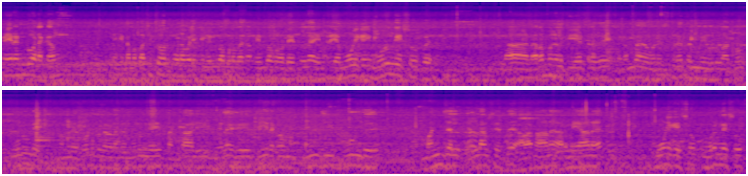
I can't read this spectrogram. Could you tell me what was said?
பேரன்பு வணக்கம். இன்னைக்கு நம்ம பசித்தோருக்கு உணவளிக்கும் இன்பம் உணவகம் இன்பம் உணவகத்தில் இன்றைய மூலிகை முருங்கை சூப்பு. ந- நரம்புகளுக்கு ஏற்றது ரொம்ப ஒரு ஸ்திரத்தன்மை உருவாக்கும். முருங்கை நம்முடைய தோட்டத்தில் வளர்ந்த முருங்கை தக்காளி மிளகு ஜீரகம் இஞ்சி பூண்டு மஞ்சள் எல்லாம் சேர்த்து அழகான அருமையான மூலிகை சூப் முருங்கை சூப்.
